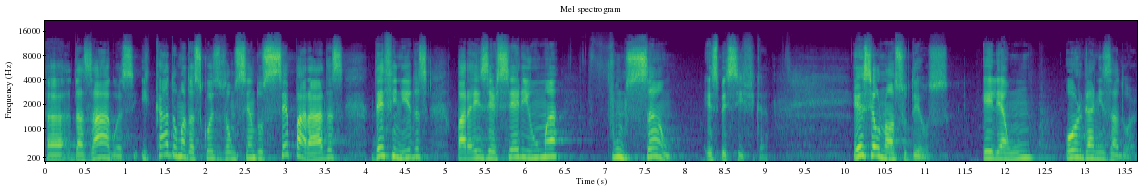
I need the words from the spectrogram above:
uh, das águas, e cada uma das coisas vão sendo separadas, definidas, para exercerem uma função específica. Esse é o nosso Deus. Ele é um organizador.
